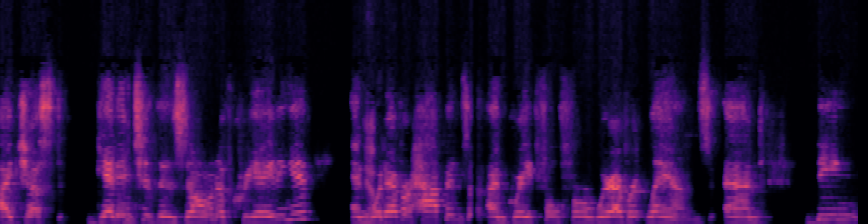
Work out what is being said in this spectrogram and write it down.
I just get into the zone of creating it and yep. whatever happens, I'm grateful for wherever it lands. And being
